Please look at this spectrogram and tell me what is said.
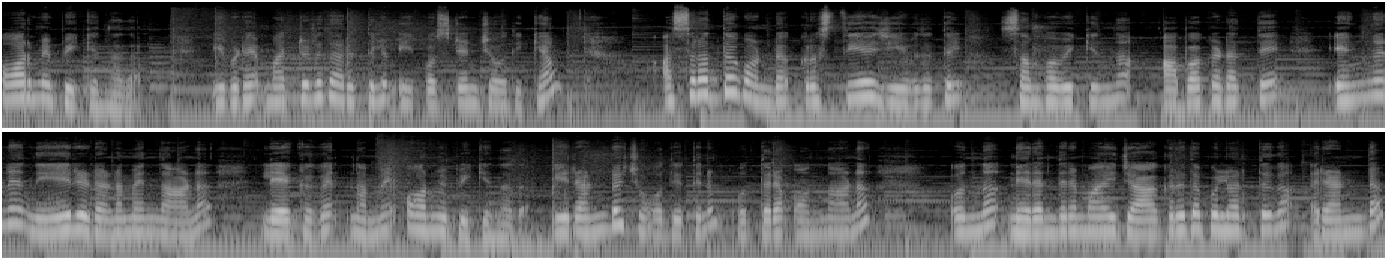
ഓർമ്മിപ്പിക്കുന്നത്. ഇവിടെ മറ്റൊരു തരത്തിലും ഈ ക്വസ്റ്റ്യൻ ചോദിക്കാം. അശ്രദ്ധ കൊണ്ട് ക്രിസ്തീയ ജീവിതത്തിൽ സംഭവിക്കുന്ന അപകടത്തെ എങ്ങനെ നേരിടണമെന്നാണ് ലേഖകൻ നമ്മെ ഓർമ്മിപ്പിക്കുന്നത്. ഈ രണ്ട് ചോദ്യത്തിനും ഉത്തരം ഒന്നാണ്. ഒന്ന് നിരന്തരമായി ജാഗ്രത പുലർത്തുക. രണ്ട്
